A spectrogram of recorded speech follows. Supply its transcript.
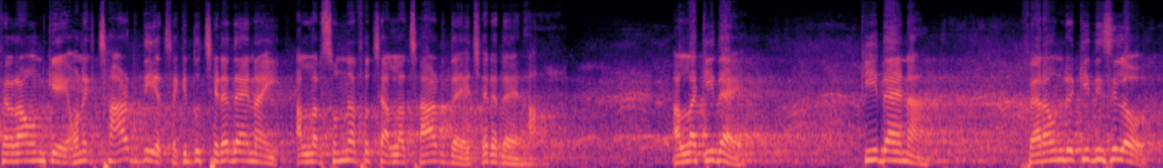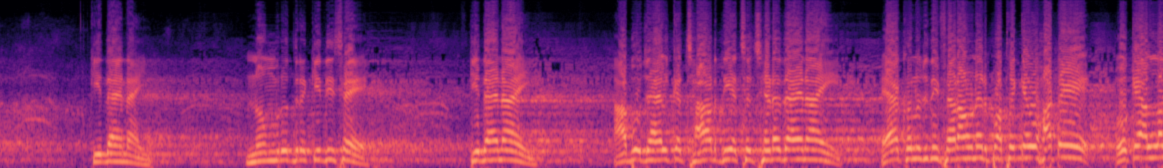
ফেরাউনকে অনেক ছাড় দিয়েছে, কিন্তু ছেড়ে দেয় নাই। আল্লাহর সুন্নাত হচ্ছে আল্লাহ ছাড় দেয়, ছেড়ে দেয় না। আল্লাহ কি দেয়? কি দেয় না? ফেরাউনরে কি দিছিল? কি দেয় নাই? নমরুদ্রে কি দিছে? কি দেয় নাই? আবু জাহেলকে ছাড় দিয়েছে, ছেড়ে দেয় নাই। এখনও যদি ফেরাউনের পথে কেউ হাঁটে, ওকে আল্লাহ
